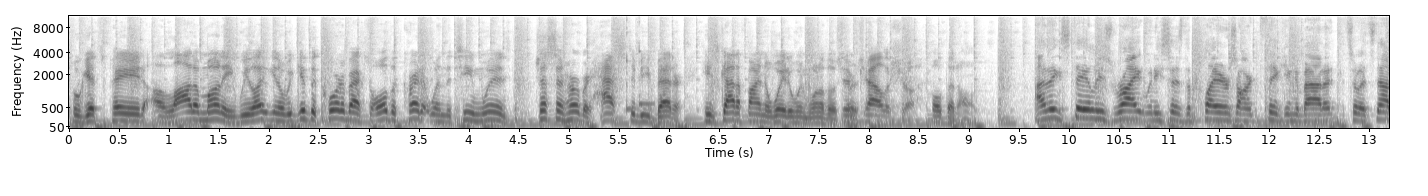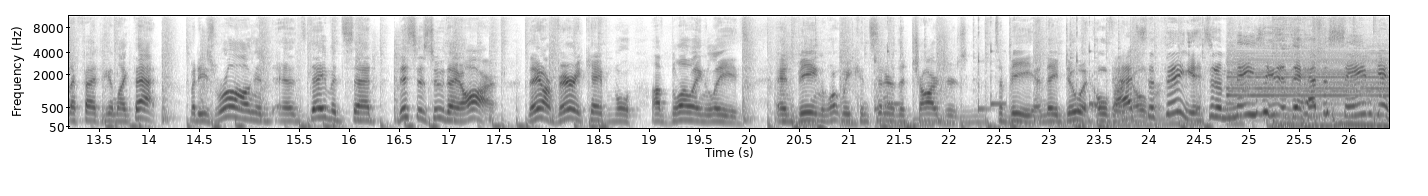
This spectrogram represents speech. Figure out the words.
who gets paid a lot of money. We like, you know, we give the quarterbacks all the credit when the team wins. Justin Herbert has to be better. He's got to find a way to win one of those Jim first. Cowlishaw. Hold that home. I think Staley's right when he says the players aren't thinking about it, so it's not affecting him like that. But he's wrong, and as David said, this is who they are. They are very capable of blowing leads and being what we consider the Chargers to be, and they do it over That's and the thing. It's an amazing. They have the same game.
